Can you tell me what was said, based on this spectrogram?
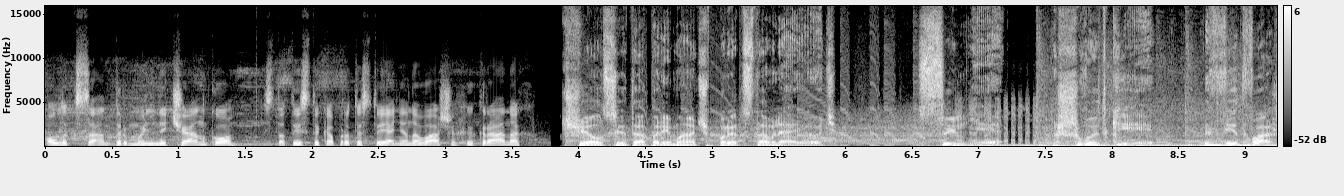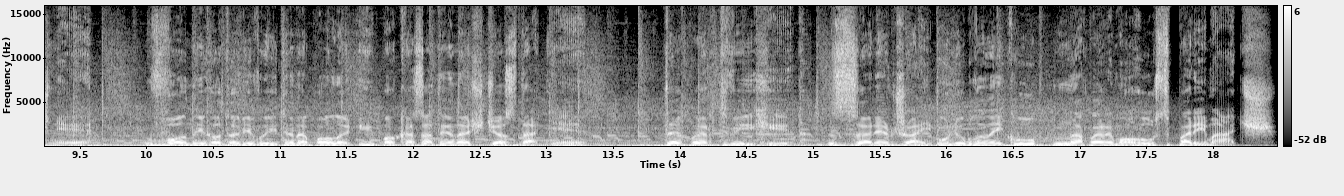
Олександр Мельниченко. Статистика протистояння на ваших екранах. Челсі та Перемач представляють сильні, швидкі, відважні. Вони готові вийти на поле і показати на що здатні. Тепер твій хід. Заряджай улюблений клуб на перемогу з Парімач.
